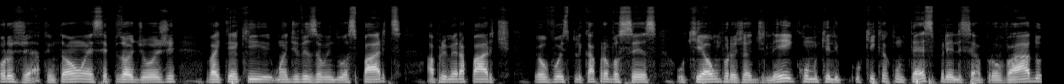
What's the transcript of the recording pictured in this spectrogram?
projeto. Então, esse episódio de hoje vai ter aqui uma divisão em duas partes. A primeira parte eu vou explicar para vocês o que é um projeto de lei, como que ele, o que, que acontece para ele ser aprovado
